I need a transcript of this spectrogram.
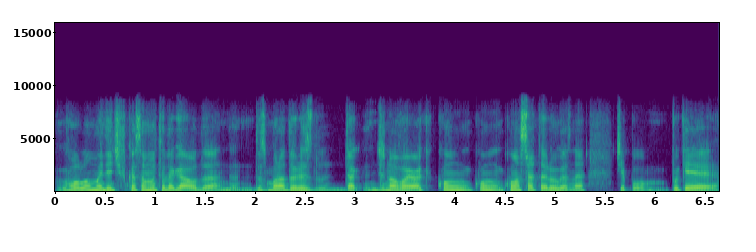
rolou uma identificação muito legal da, da, dos moradores da, de Nova York com, com, com as tartarugas, né? Tipo, porque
